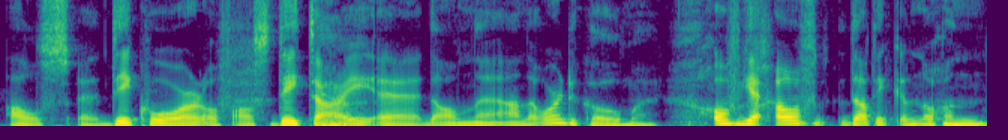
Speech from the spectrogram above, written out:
als decor of als detail dan aan de orde komen. Of, je, of dat ik nog een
